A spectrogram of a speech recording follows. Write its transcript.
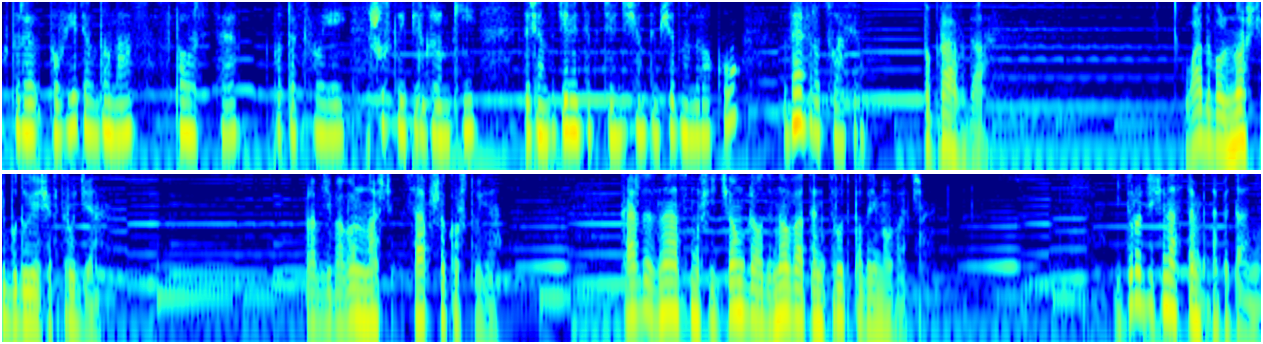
które powiedział do nas w Polsce podczas swojej szóstej pielgrzymki w 1997 roku we Wrocławiu. To prawda. Ład wolności buduje się w trudzie. Prawdziwa wolność zawsze kosztuje. Każdy z nas musi ciągle od nowa ten trud podejmować. I tu rodzi się następne pytanie.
